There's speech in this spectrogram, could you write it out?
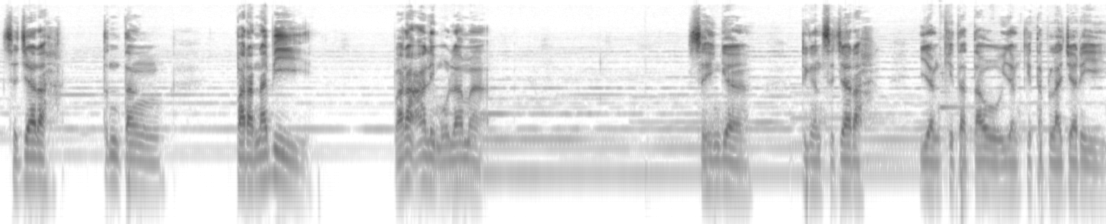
sejarah tentang para nabi, para alim ulama. Sehingga dengan sejarah yang kita tahu, yang kita pelajari,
